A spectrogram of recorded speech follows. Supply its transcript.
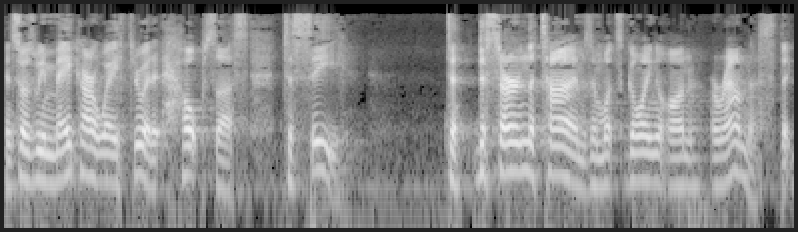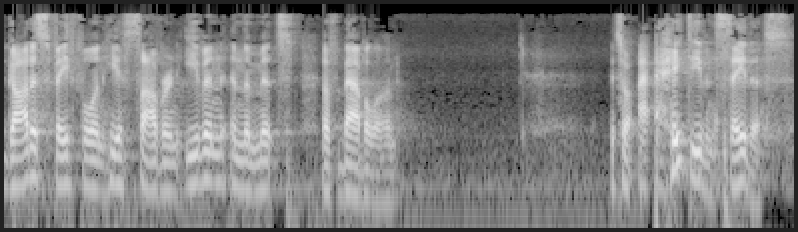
And so as we make our way through it, it helps us to see, to discern the times and what's going on around us. That God is faithful and He is sovereign even in the midst of Babylon. And so I, I hate to even say this,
